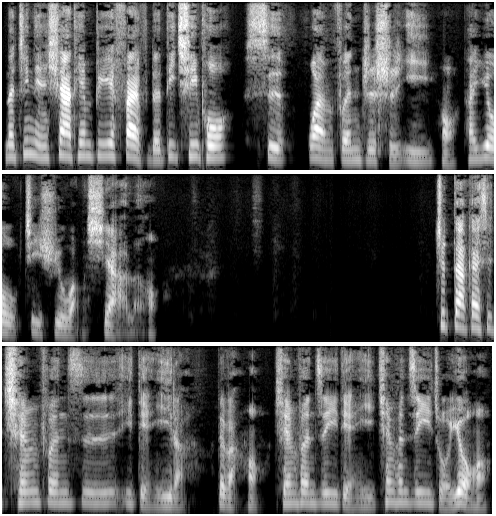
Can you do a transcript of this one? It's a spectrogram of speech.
那今年夏天 BA.5 的第七波是万分之十一哦，它又继续往下了哦，就大概是千分之一点一了，对吧？哦，千分之一点一，千分之一左右哦，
